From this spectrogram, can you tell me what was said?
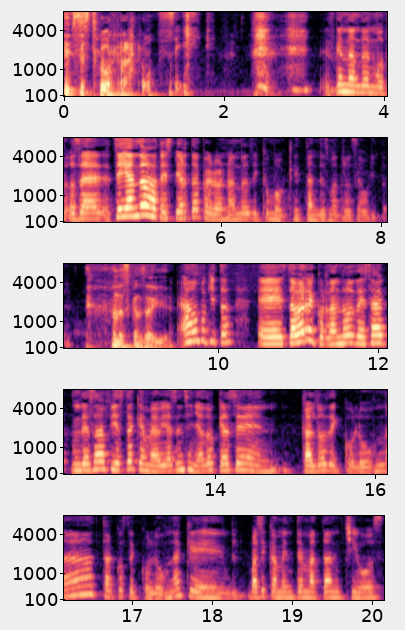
Eso estuvo raro. Sí. Es que no ando en mood. O sea, sí ando despierta, pero no ando así como que tan desmadrosa ahorita. ¿Andas cansadilla? Ah, un poquito. Eh, estaba recordando de esa, de esa fiesta que me habías enseñado que hacen caldo de columna, tacos de columna, que básicamente matan chivos,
